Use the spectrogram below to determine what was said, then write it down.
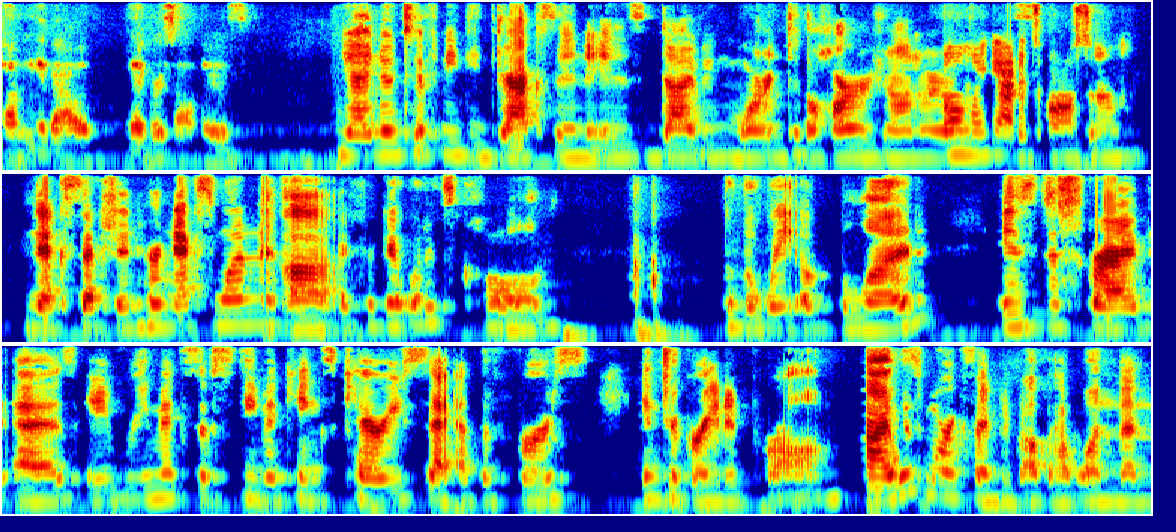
talking about diverse authors. Yeah, I know Tiffany D. Jackson is diving more into the horror genre. Oh my god, it's awesome. Next section. Her next one, uh, I forget what it's called. The Weight of Blood is described as a remix of Stephen King's Carrie set at the first integrated prom. I was more excited about that one than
